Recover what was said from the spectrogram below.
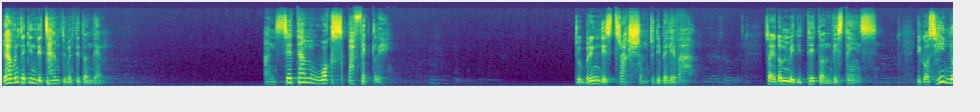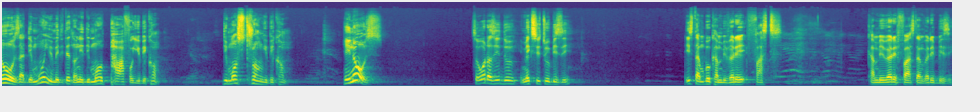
You haven't taken the time to meditate on them. And Satan works perfectly to bring distraction to the believer. So I don't meditate on these things. Because he knows that the more you meditate on it, the more powerful you become, the more strong you become. He knows. So what does he do? He makes you too busy. Istanbul can be very fast, can be very fast and very busy.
